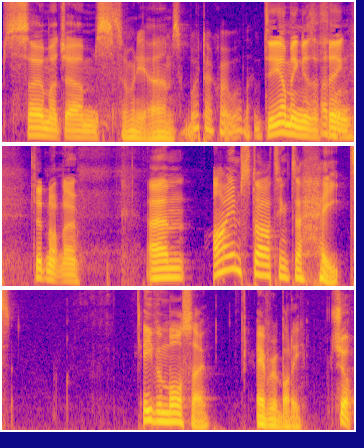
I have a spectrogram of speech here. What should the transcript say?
So much ums. So many ums. Worked out quite well there. DMing is a thing. Did not know. Um, I am starting to hate, even more so, everybody. Sure.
